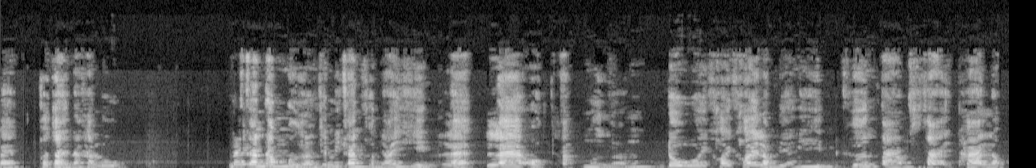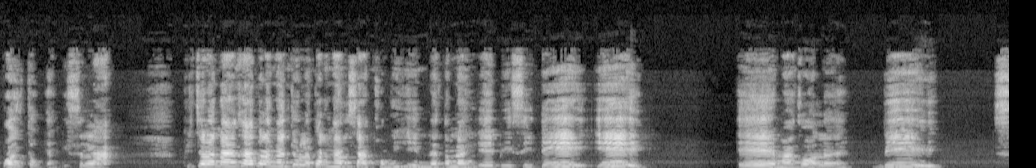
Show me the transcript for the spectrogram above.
max เข้าใจนะคะลูก ในการทำเหมืองจะมีการขนย้ายหินและแร่ออกจากเหมือง โดยค่อยๆลำเลียงหินขึ้นตามสายพานแล้วปล่อยตกอย่างอิสระ พิจารณาค่าพลังงานจนและพลังงานศักดิ์ของหินในตำแหน่ง A B C D E A มาก่อนเลย B C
